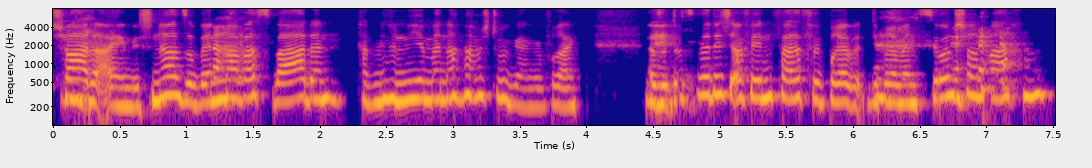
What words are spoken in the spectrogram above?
schade ja. eigentlich. Ne? Also wenn mal was war, dann hat mich noch nie jemand nach meinem Stuhlgang gefragt. Also das würde ich auf jeden Fall für Prä die Prävention schon machen.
